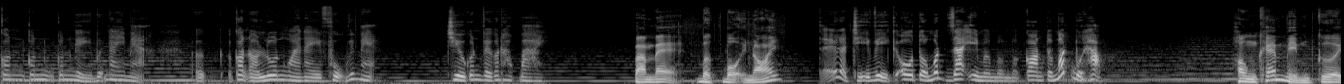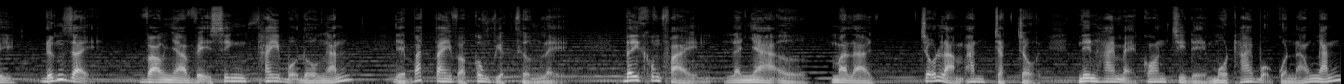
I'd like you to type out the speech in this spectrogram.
con con con nghỉ bữa nay mẹ. Ờ, con ở luôn ngoài này phụ với mẹ. Chiều con về con học bài. Bà mẹ bực bội nói. Thế là chỉ vì cái ô tô mất dạy mà, mà, mà con tôi mất buổi học. Hồng khẽ mỉm cười, đứng dậy, vào nhà vệ sinh thay bộ đồ ngắn để bắt tay vào công việc thường lệ. Đây không phải là nhà ở mà là chỗ làm ăn chật chội nên hai mẹ con chỉ để một hai bộ quần áo ngắn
